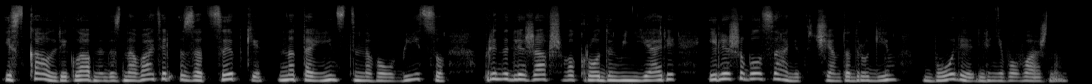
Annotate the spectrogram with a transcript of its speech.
искал ли главный дознаватель зацепки на таинственного убийцу, принадлежавшего к роду Миньяри, или же был занят чем-то другим, более для него важным.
